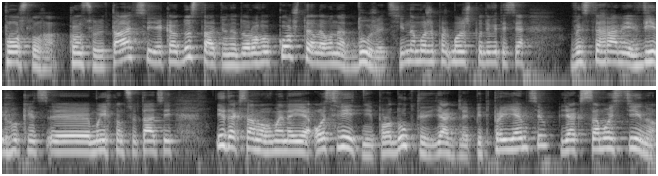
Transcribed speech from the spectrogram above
послуга консультації, яка достатньо недорого коштує, але вона дуже цінна. Може, можеш подивитися в інстаграмі відгуки е, моїх консультацій. І так само в мене є освітні продукти як для підприємців, як самостійно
